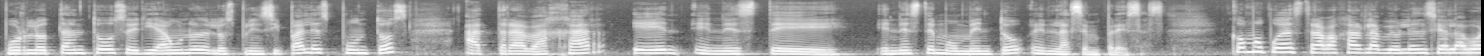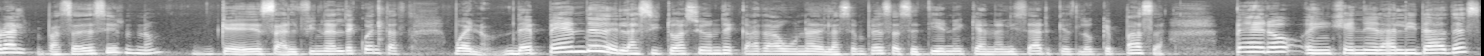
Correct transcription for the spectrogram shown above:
Por lo tanto, sería uno de los principales puntos a trabajar en, en, este, en este momento en las empresas. ¿Cómo puedes trabajar la violencia laboral? Vas a decir, ¿no? Que es al final de cuentas. Bueno, depende de la situación de cada una de las empresas. Se tiene que analizar qué es lo que pasa. Pero en generalidades,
